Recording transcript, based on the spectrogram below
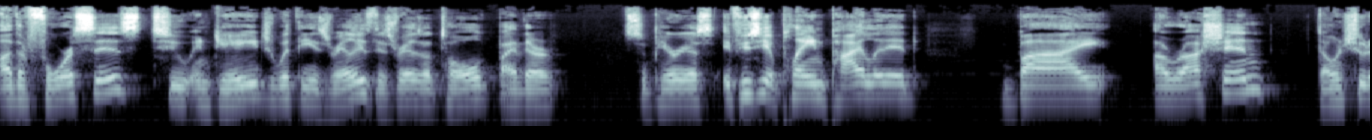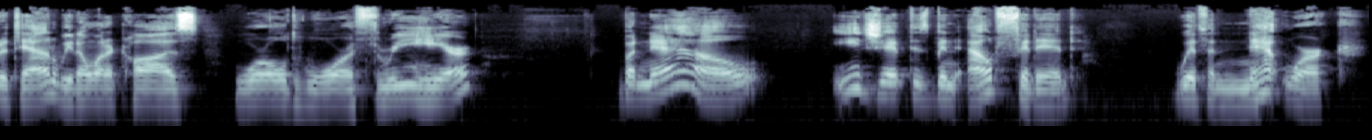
other forces to engage with the Israelis. The Israelis are told by their superiors, if you see a plane piloted by a Russian, don't shoot it down. We don't want to cause World War III here. But now Egypt has been outfitted with a network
